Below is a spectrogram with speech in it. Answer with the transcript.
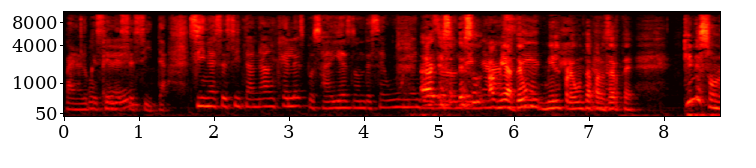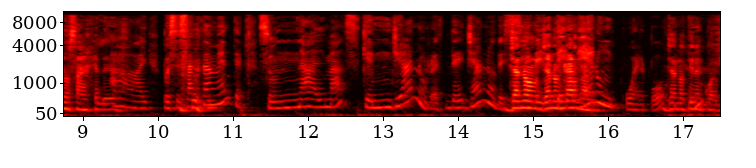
para lo que se necesita. Si necesitan ángeles, pues ahí es donde se unen. Ah, es de eso, donde eso- ah, mira, tengo mil preguntas para Ajá. hacerte. ¿Quiénes son los ángeles? Ay, pues exactamente. Son almas que ya no de- ya no deciden Ya no- ya no tener encarnan. un cuerpo. Ya no tienen cuerpo.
